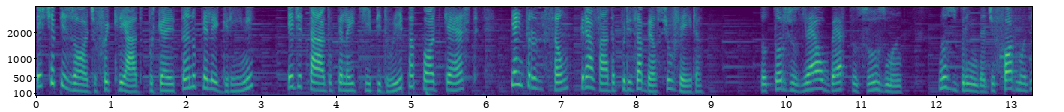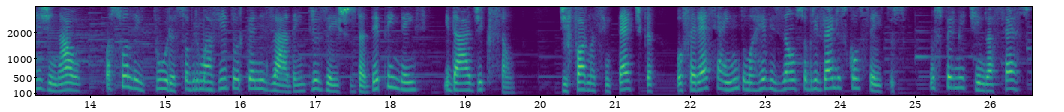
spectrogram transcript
Este episódio foi criado por Gaetano Pellegrini, editado pela equipe do IPA Podcast e a introdução gravada por Isabel Silveira. Dr. José Alberto Zuzman nos brinda de forma original com a sua leitura sobre uma vida organizada entre os eixos da dependência e da adicção. De forma sintética, oferece ainda uma revisão sobre velhos conceitos, nos permitindo acesso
